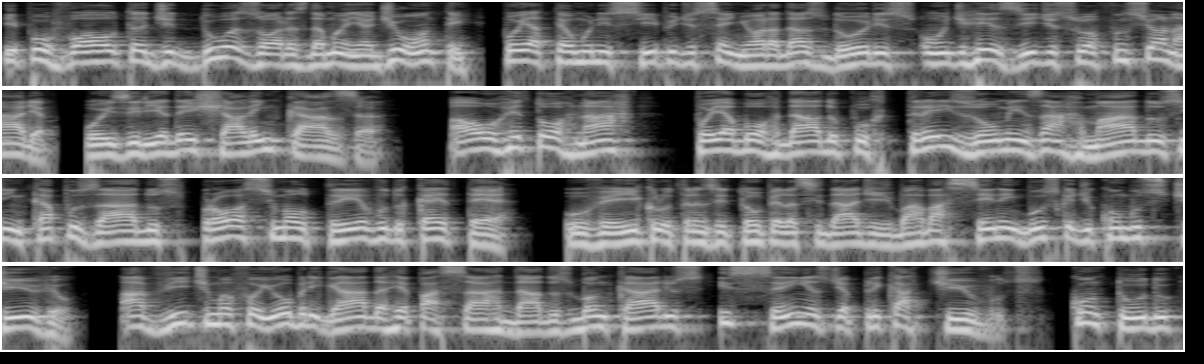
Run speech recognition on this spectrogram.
E por volta de duas horas da manhã de ontem, foi até o município de Senhora das Dores, onde reside sua funcionária, pois iria deixá-la em casa. Ao retornar, foi abordado por três homens armados e encapuzados próximo ao trevo do Caeté. O veículo transitou pela cidade de Barbacena em busca de combustível. A vítima foi obrigada a repassar dados bancários e senhas de aplicativos. Contudo,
